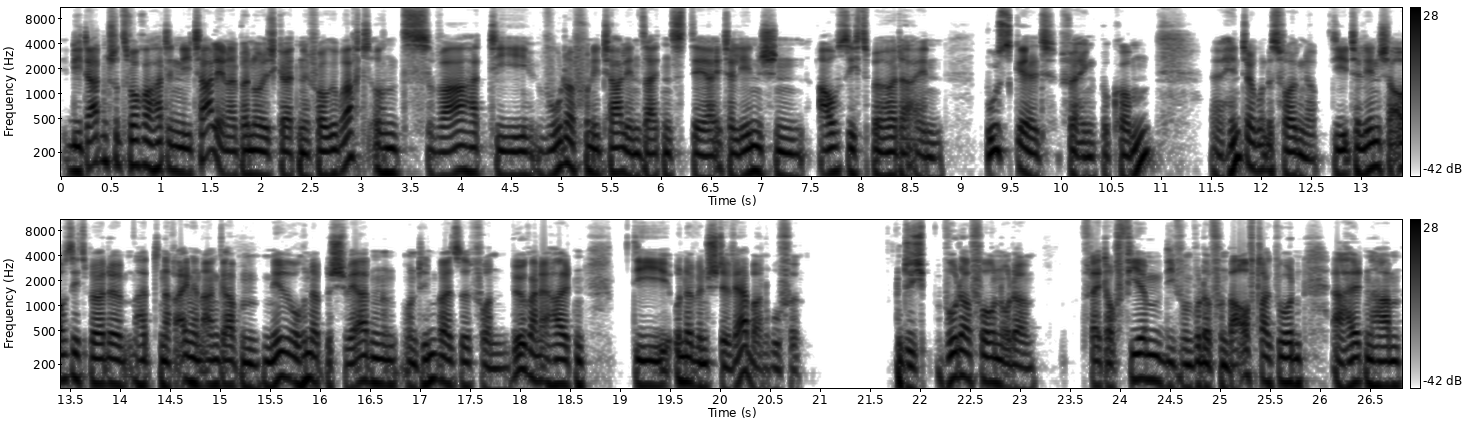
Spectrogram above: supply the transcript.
Die Datenschutzwoche hat in Italien ein paar Neuigkeiten hervorgebracht. Und zwar hat die Vodafone Italien seitens der italienischen Aufsichtsbehörde ein Bußgeld verhängt bekommen. Äh, Hintergrund ist folgender. Die italienische Aufsichtsbehörde hat nach eigenen Angaben mehrere hundert Beschwerden und Hinweise von Bürgern erhalten, die unerwünschte Werbeanrufe durch Vodafone oder vielleicht auch Firmen, die von Vodafone beauftragt wurden, erhalten haben.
